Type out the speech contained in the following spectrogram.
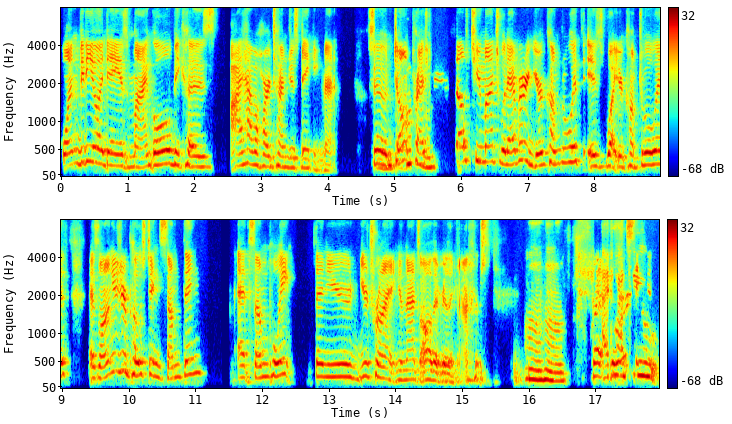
one video a day is my goal because I have a hard time just making that. So don't pressure yourself too much. Whatever you're comfortable with is what you're comfortable with. As long as you're posting something at some point, then you you're trying, and that's all that really matters. Mhm. But had to- awesome.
